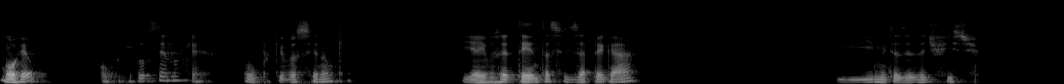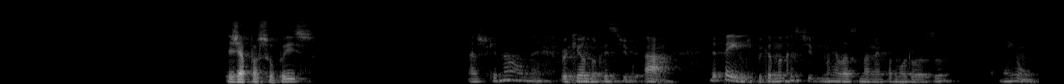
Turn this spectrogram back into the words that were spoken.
morreu Ou porque você não quer. ou porque você não quer. E aí você tenta se desapegar e muitas vezes é difícil. Você já passou por isso? Acho que não, né? Porque eu nunca estive. Ah, depende, porque eu nunca estive num relacionamento amoroso nenhum.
